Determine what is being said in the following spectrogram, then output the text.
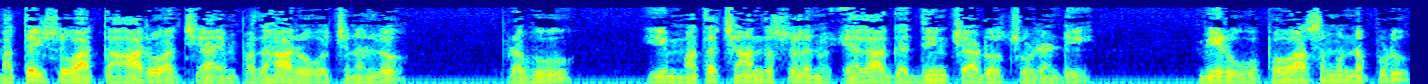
మతైసు వార్త ఆరో అధ్యాయం పదహారో వచనంలో ప్రభు ఈ మత ఛాందస్సులను ఎలా గద్దించాడో చూడండి. మీరు ఉపవాసమున్నప్పుడు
